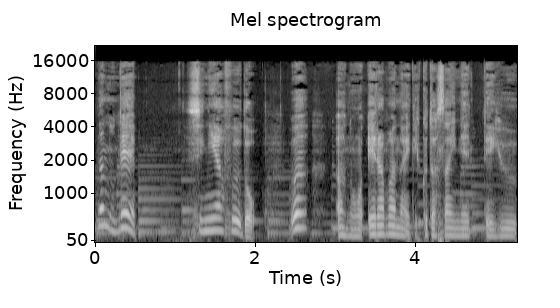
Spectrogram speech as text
なのでシニアフードはあの選ばないでくださいねっていう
